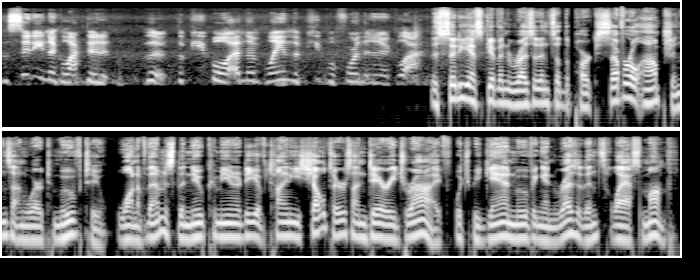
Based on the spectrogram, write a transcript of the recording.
the city neglected the, the people and then blame the people for the neglect. The city has given residents of the park several options on where to move to. One of them is the new community of tiny shelters on Dairy Drive, which began moving in residents last month.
